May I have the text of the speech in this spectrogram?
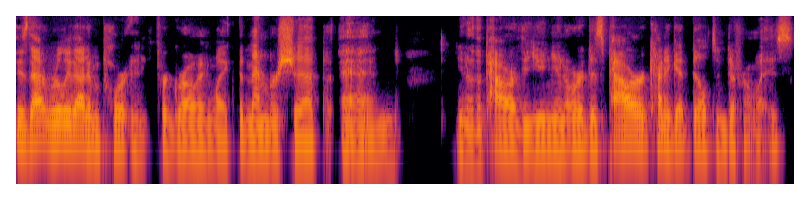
is that really that important for growing like the membership and you know the power of the union, or does power kind of get built in different ways?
